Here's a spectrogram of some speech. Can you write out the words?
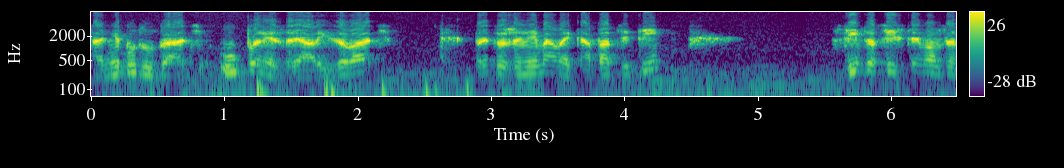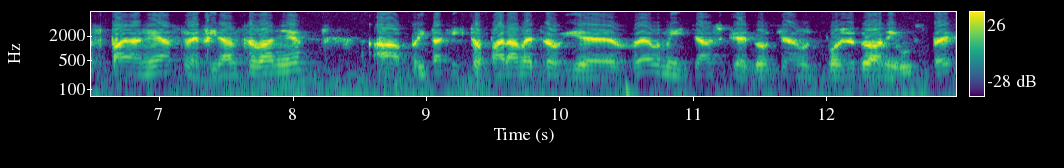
sa nebudú dať úplne zrealizovať, pretože nemáme kapacity. S týmto systémom sa spája nejasné financovanie a pri takýchto parametroch je veľmi ťažké dosiahnuť požadovaný úspech.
